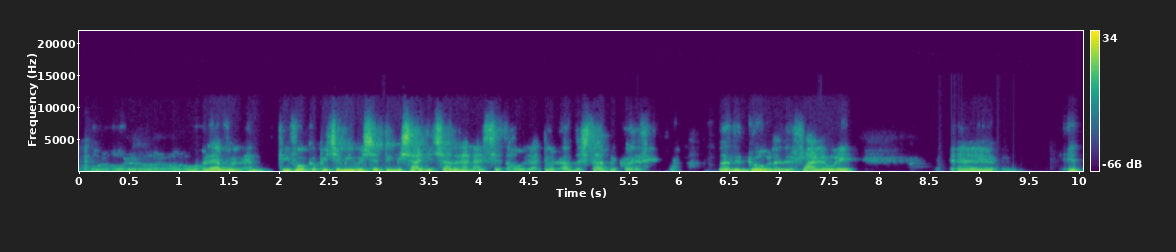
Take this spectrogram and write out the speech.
yeah. or, or, or, or, whatever. And Krivokapic and me were sitting beside each other, and I said, "Oh, I don't understand because let it go, let it fly away." Uh, it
